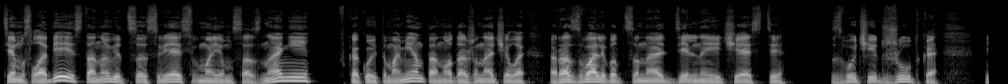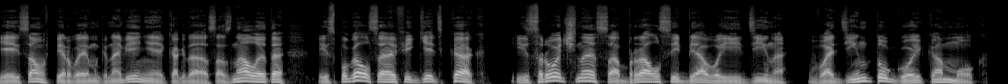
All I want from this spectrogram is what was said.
тем слабее становится связь в моем сознании. В какой-то момент оно даже начало разваливаться на отдельные части. Звучит жутко, я и сам в первое мгновение, когда осознал это, испугался офигеть как, и срочно собрал себя воедино, в один тугой комок.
